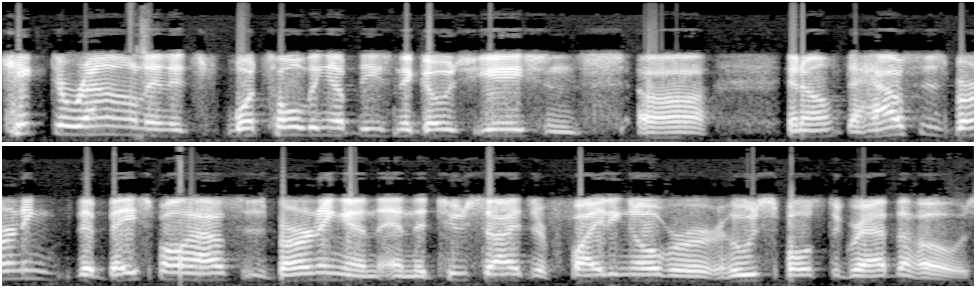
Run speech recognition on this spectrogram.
kicked around, and it's what's holding up these negotiations. Uh, you know, the house is burning, the baseball house is burning, and, and the two sides are fighting over who's supposed to grab the hose.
